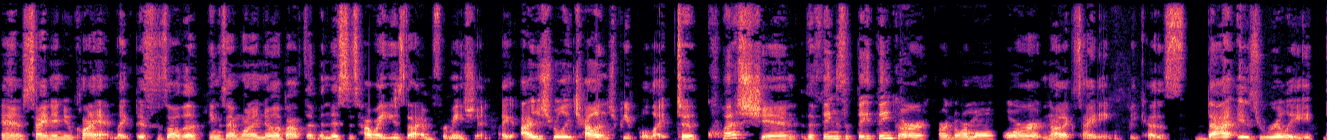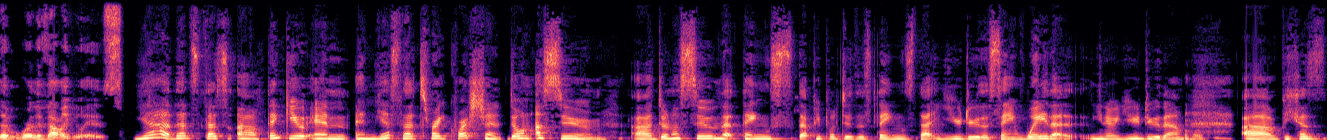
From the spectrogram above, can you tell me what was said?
uh, sign a new client. Like, this is all the things I want to know about them. And this is how I use that information. Like, I just really challenge people, like, to question the things that they think are, are normal or not exciting because that is really the, where the value is. Yeah, that's, that's, uh, thank you. And, and yes, that's right. Question. Don't assume, uh, don't assume that things, that people do the things that you do the same way that, you know, you do them uh, because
